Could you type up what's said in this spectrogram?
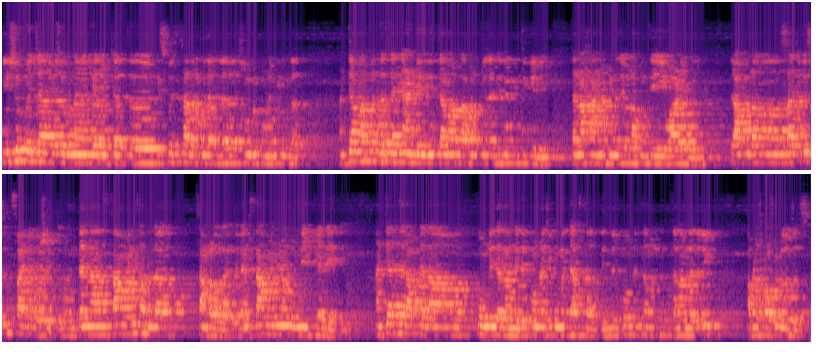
तीनशे रुपयाच्या हिशोबाने केल्या विचारात तीस पस्तीस हजारामध्ये आपल्याला शंभर कोंबडे मिळून जातात. आणि त्यामार्फत जर त्यांनी अंडे दिली त्यामार्फत आपण पिल्लांची निर्मिती केली त्यांना खाणं पिणं देऊन आपण ते वाढवली. तर आपला साहजिकच खूप फायदा होऊ शकतो. आणि त्यांना सहा महिनेच आपल्याला सांभाळावं लागतं. कारण सहा महिन्यांना कोंबडी विकायला येते आणि त्यात जर आपल्याला कोंबडी जन्मले तर कोंबड्याची किंमत जास्त असते. जर कोंबडी जन्मला तरी आपलं प्रॉफिट होतच.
